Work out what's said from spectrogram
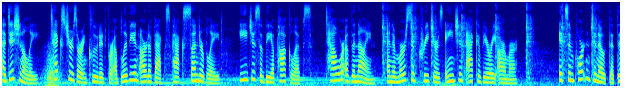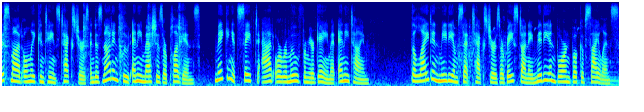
Additionally, textures are included for Oblivion Artifacts Pack's Sunderblade, Aegis of the Apocalypse, Tower of the Nine, and Immersive Creatures Ancient Akaviri Armor. It's important to note that this mod only contains textures and does not include any meshes or plugins, making it safe to add or remove from your game at any time. The light and medium set textures are based on Amidianborn Book of Silence,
